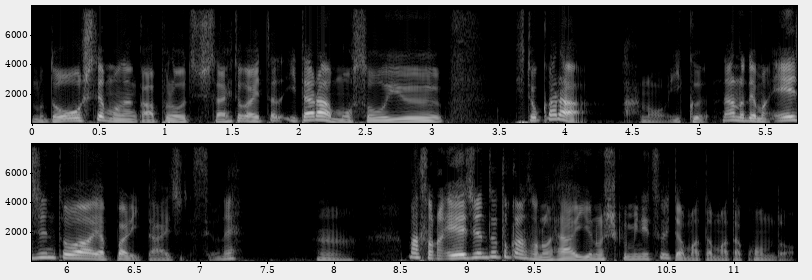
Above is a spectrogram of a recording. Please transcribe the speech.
どうしてもなんかアプローチしたい人がいたいたら、もうそういう人から、あの、行く。なので、まあ、エージェントはやっぱり大事ですよね。うん。まあ、そのエージェントとかその俳優の仕組みについてはまたまた今度、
